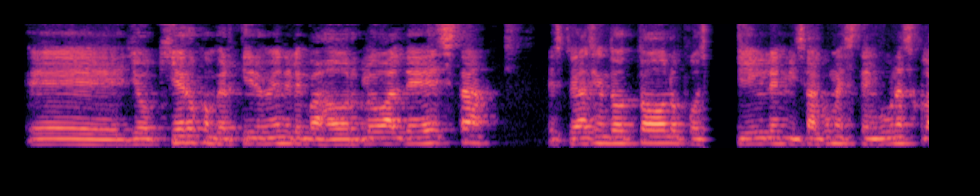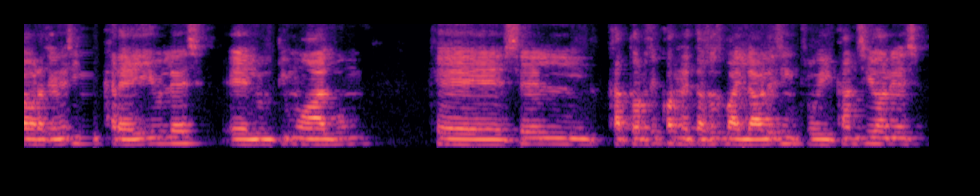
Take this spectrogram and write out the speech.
Eh, yo quiero convertirme en el embajador global de esta. Estoy haciendo todo lo posible. En mis álbumes tengo unas colaboraciones increíbles. El último álbum, que es el 14 cornetazos bailables, incluí canciones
